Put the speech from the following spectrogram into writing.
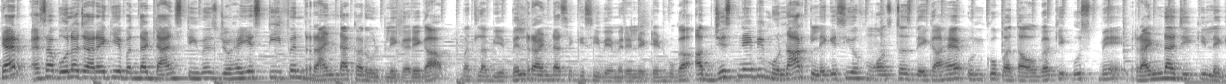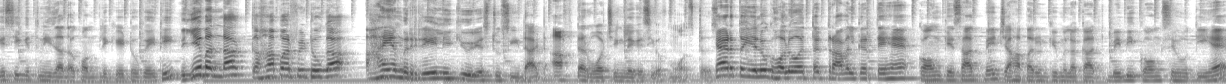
खैर, ऐसा बोला जा रहा है कि ये बंदा डैन स्टीवंस जो है, ये स्टीफन रैंडा का रोल प्ले करेगा। मतलब ये बिल रैंडा से किसी वे में रिलेटेड होगा। अब जिसने भी मोनार्क लेगेसी ऑफ़ मॉन्स्टर्स देखा है, उनको पता होगा कि उसमें रैंडा जी की लेगेसी कितनी ज़्यादा कॉम्प्लिकेट हो गई थी। ये बंदा कहाँ पर फिट होगा? I am really curious to see that after watching legacy of monsters खैर तो ये लोग हॉलो अर्थ तक ट्रैवल करते हैं कॉन्ग के साथ में, जहाँ पर उनकी मुलाकात बेबी कॉन्ग से होती है।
